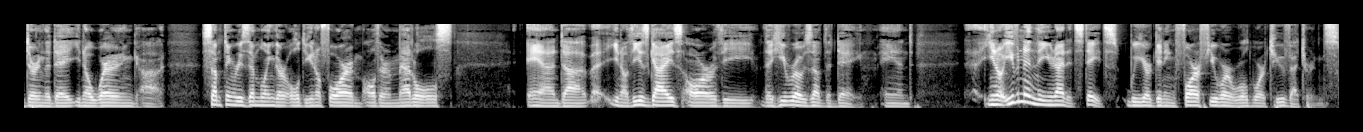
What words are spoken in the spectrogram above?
during the day, you know, wearing uh, something resembling their old uniform, all their medals, and uh, you know these guys are the the heroes of the day. And you know, even in the United States, we are getting far fewer World War II veterans.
